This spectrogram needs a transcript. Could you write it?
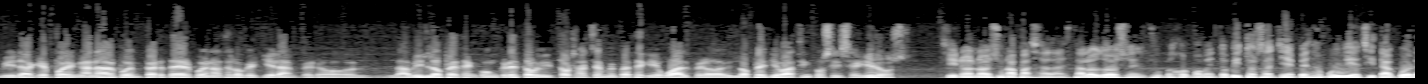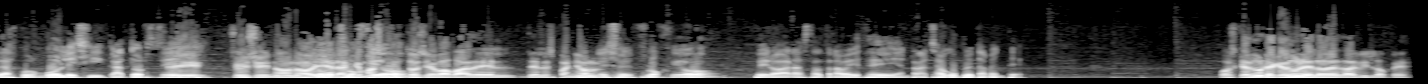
Mira que pueden ganar, pueden perder, pueden hacer lo que quieran, pero David López en concreto, Víctor Sánchez me parece que igual, pero David López lleva 5 o 6 seguidos. Sí, no, no, es una pasada. Están los dos en su mejor momento. Víctor Sánchez empezó muy bien, si te acuerdas, con goles y 14. Sí, sí, sí, no, no, y era el que más puntos llevaba del, del español. Eso es, flojeó, pero ahora está otra vez enrachado completamente. Pues que dure, que dure lo de David López.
